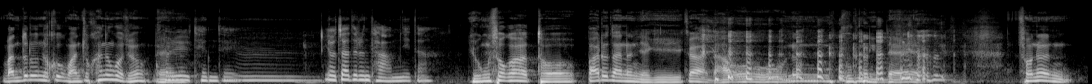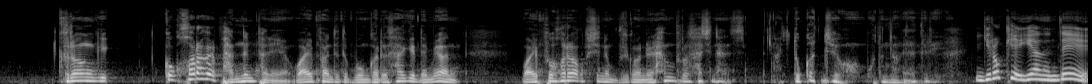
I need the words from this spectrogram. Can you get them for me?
만들어 놓고 만족하는 거죠 네. 걸릴 텐데 여자들은 다 압니다. 용서가 더 빠르다는 얘기가 나오는 부분인데 저는 그런 게 꼭 허락을 받는 편이에요 와이프한테도 뭔가를 사게 되면 와이프 허락 없이는 물건을 함부로 사지는 않습니다 아, 똑같죠. 모든 남자들이. 이렇게 얘기하는데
